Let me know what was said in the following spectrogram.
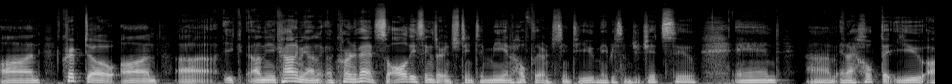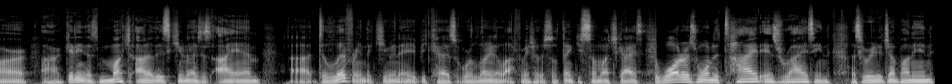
on crypto, on uh, on the economy, on, on current events. So all these things are interesting to me, and hopefully are interesting to you. Maybe some jujitsu and um, and I hope that you are, are getting as much out of these Q and A's as I am uh, delivering the Q&A because we're learning a lot from each other. So thank you so much, guys. The water is warm. The tide is rising. Let's get ready to jump on in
